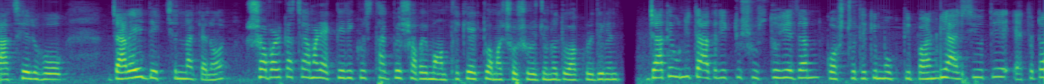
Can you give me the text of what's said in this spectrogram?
কাছের হোক যারাই দেখছেন না কেন, সবার কাছে আমার একটাই রিকোয়েস্ট থাকবে, সবাই মন থেকে একটু আমার শ্বশুরের জন্য দোয়া করে দিবেন। যাতে উনি তাড়াতাড়ি একটু সুস্থ হয়ে যান, কষ্ট থেকে মুক্তি পান। উনি আইসিইউতে এতটা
